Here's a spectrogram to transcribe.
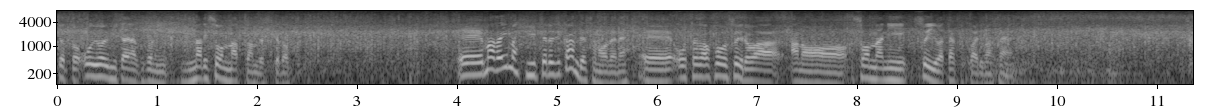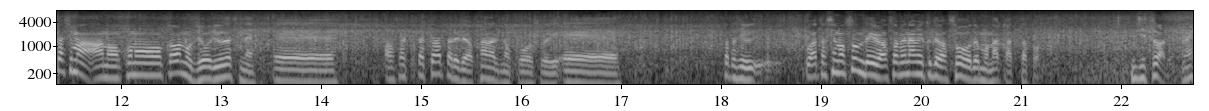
ちょっとおいおいみたいなことになりそうになったんですけど、えー、まだ今引いてる時間ですのでね、えー、大田川放水路は、あのー、そんなに水位は高くありません。しかし、まあ、あのこの川の上流ですね、えー朝北区辺りではかなりの降水、えー、私、私の住んでいる浅南区ではそうでもなかったと、実はですね。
